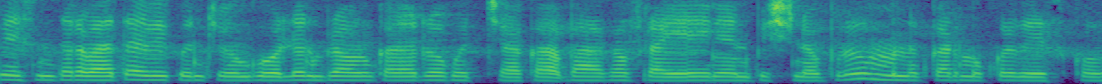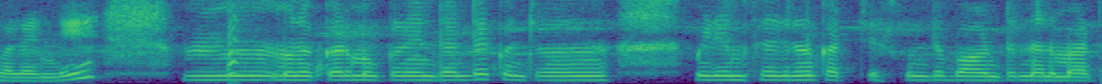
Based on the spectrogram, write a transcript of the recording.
వేసిన తర్వాత అవి కొంచెం గోల్డెన్ బ్రౌన్ కలర్లోకి వచ్చాక బాగా ఫ్రై అయిన అనిపించినప్పుడు మునక్కాడ ముక్కలు వేసుకోవాలండి. మునక్కాడ ముక్కలు ఏంటంటే కొంచెం మీడియం సైజులో కట్ చేసుకుంటే బాగుంటుంది అనమాట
